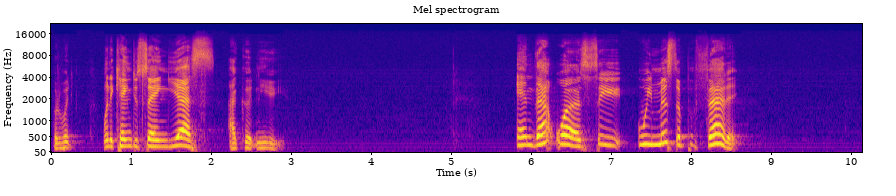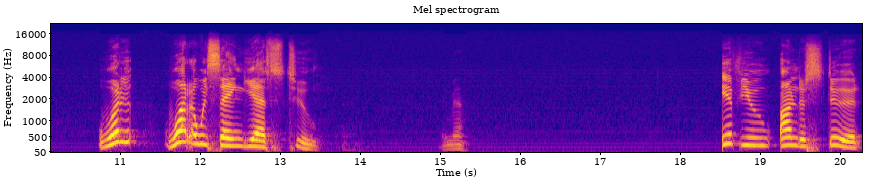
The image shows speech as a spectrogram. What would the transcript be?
But when it came to saying yes, I couldn't hear you. And that was, see, we missed the prophetic. What, what are we saying yes to? Amen. If you understood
